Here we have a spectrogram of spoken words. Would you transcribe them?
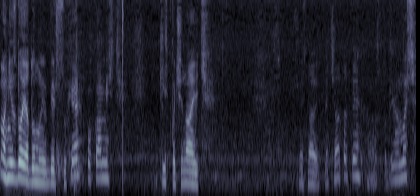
Ну, гніздо, я думаю, більш сухе поки місць. Якісь починають щось навіть печатати. Зараз подивимось,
